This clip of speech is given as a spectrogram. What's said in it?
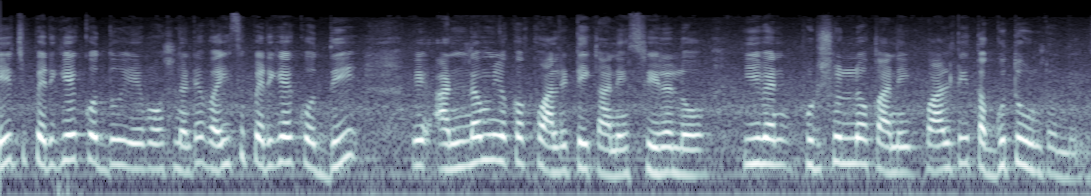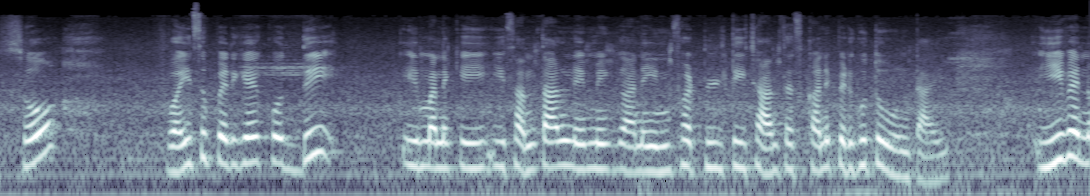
ఏజ్ పెరిగే కొద్దీ ఏమవుతుందంటే వయసు పెరిగే కొద్దీ అండం యొక్క క్వాలిటీ కానీ స్త్రీలలో ఈవెన్ పురుషుల్లో కానీ క్వాలిటీ తగ్గుతూ ఉంటుంది. సో వయసు పెరిగే కొద్దీ ఈ మనకి ఈ సంతానలేమి కానీ ఇన్ఫర్టిలిటీ ఛాన్సెస్ కానీ పెరుగుతూ ఉంటాయి. ఈవెన్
